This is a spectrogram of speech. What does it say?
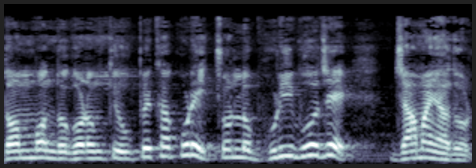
দমবন্ধ গরমকে উপেক্ষা করেই চলল ভুড়ি ভোজে জামাই আদর।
